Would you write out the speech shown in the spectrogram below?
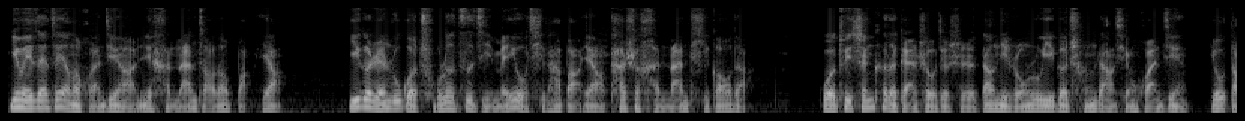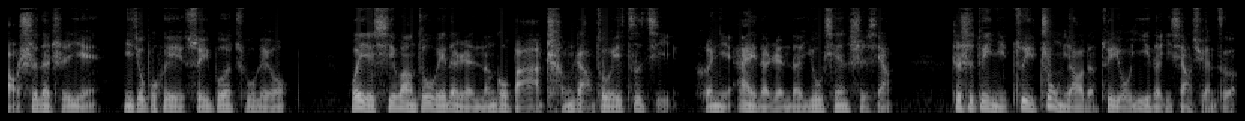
因为在这样的环境啊，你很难找到榜样。一个人如果除了自己没有其他榜样，他是很难提高的。我最深刻的感受就是，当你融入一个成长型环境，有导师的指引，你就不会随波逐流。我也希望周围的人能够把成长作为自己和你爱的人的优先事项。这是对你最重要的、最有益的一项选择，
